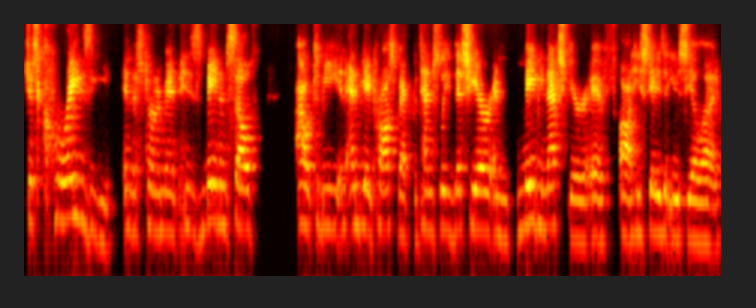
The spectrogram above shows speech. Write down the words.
just crazy in this tournament. He's made himself out to be an NBA prospect potentially this year and maybe next year if uh, he stays at UCLA.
